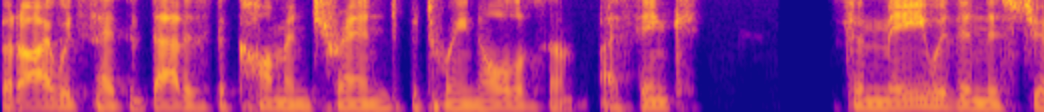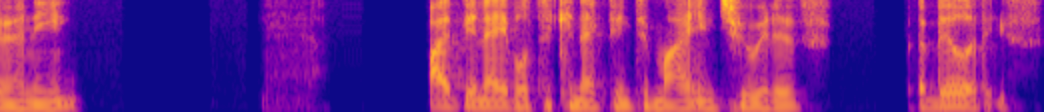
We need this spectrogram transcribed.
but I would say that that is the common trend between all of them. I think for me within this journey, I've been able to connect into my intuitive abilities.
